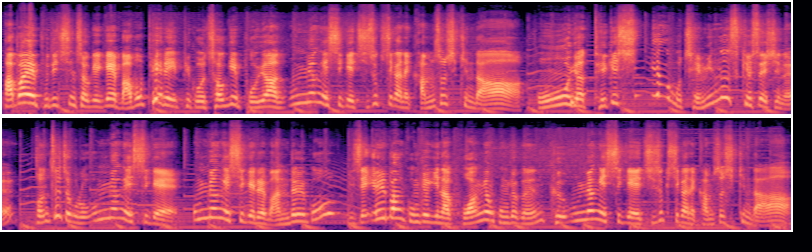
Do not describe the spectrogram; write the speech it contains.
바바에 부딪힌 적에게 마법 피해를 입히고 적이 보유한 운명의 시계 지속 시간을 감소시킨다. 오, 야 되게 신 기하고 재밌는 스킬셋이네. 전체적으로 운명의 시계, 운명의 시계를 만들고 이제 일반 공격이나 고학년 공격은 그 운명의 시계의 지속 시간을 감소시킨다.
